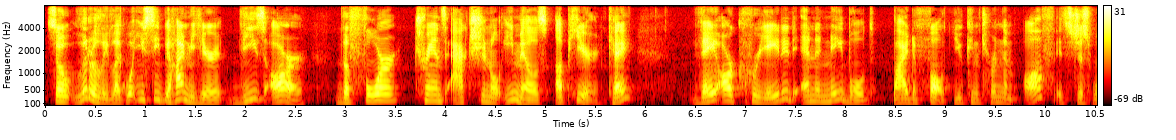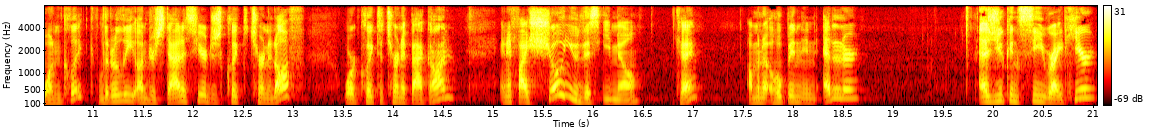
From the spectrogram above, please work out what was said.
So literally, like what you see behind me here, these are the four transactional emails up here. Okay. They are created and enabled by default. You can turn them off. It's just one click. Literally under status here, just click to turn it off or click to turn it back on. And if I show you this email, okay, I'm going to open an editor. As you can see right here,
